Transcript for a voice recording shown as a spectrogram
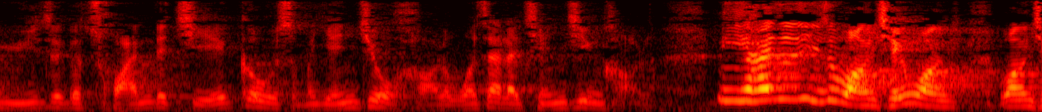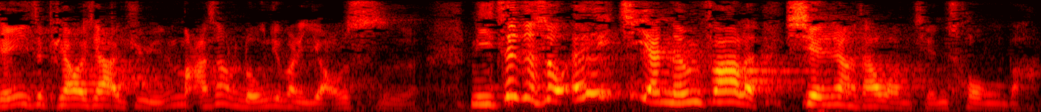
于这个船的结构什么研究好了，我再来前进好了。你还是一直往前往往前一直飘下去，马上龙就把你咬死了。你这个时候，哎，既然能发了，先让它往前冲吧，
